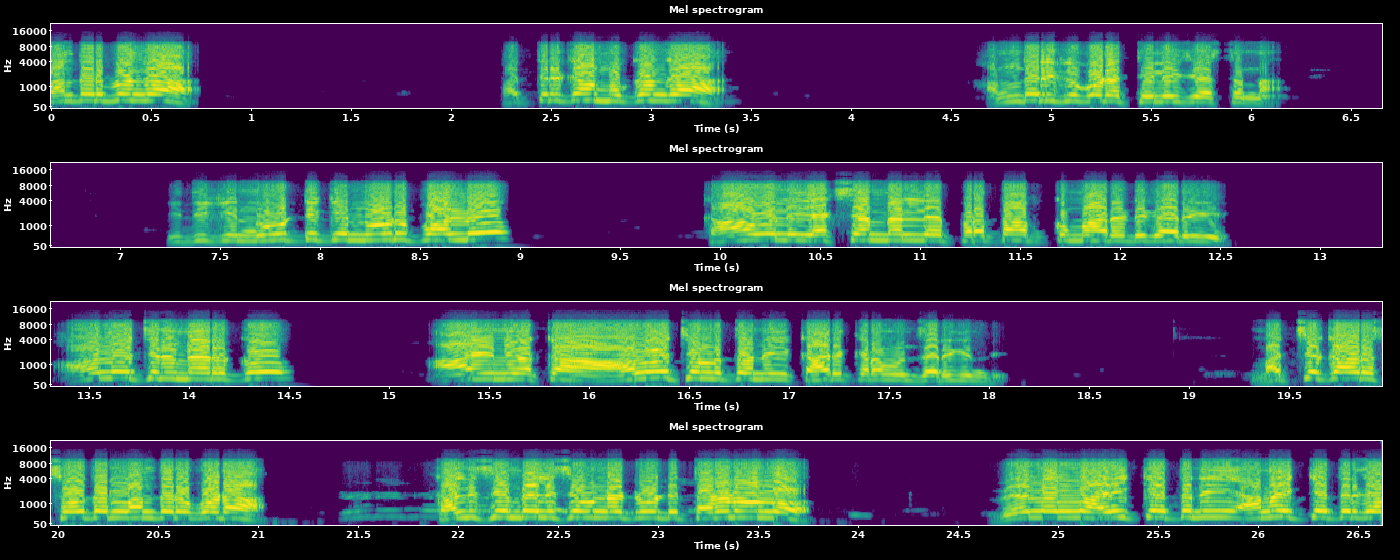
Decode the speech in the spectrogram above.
సందర్భంగా పత్రికా ముఖంగా అందరికీ కూడా తెలియజేస్తున్నా. ఇది నూటికి నూరు పాళ్ళు కావలి ఎక్స్ఎమ్మెల్యే ప్రతాప్ కుమార్ రెడ్డి గారి ఆలోచన మేరకు ఆయన యొక్క ఆలోచనలతో ఈ కార్యక్రమం జరిగింది. మత్స్యకార సోదరులందరూ కూడా కలిసిమెలిసి ఉన్నటువంటి తరుణంలో వీళ్ళల్లో ఐక్యతని అనైక్యతగా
